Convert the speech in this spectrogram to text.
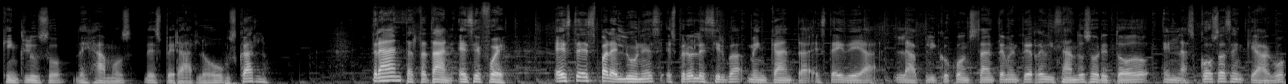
que incluso dejamos de esperarlo o buscarlo. Tran, tatatán, ese fue. Este es para el lunes, espero les sirva, me encanta esta idea, la aplico constantemente revisando sobre todo en las cosas en que hago,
